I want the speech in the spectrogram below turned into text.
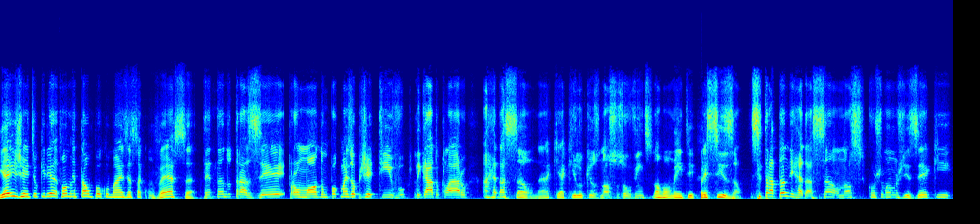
E aí, gente, eu queria fomentar um pouco mais essa conversa, tentando trazer para um modo um pouco mais objetivo, ligado, claro, a redação, né? Que é aquilo que os nossos ouvintes normalmente precisam. Se tratando de redação, nós costumamos dizer que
